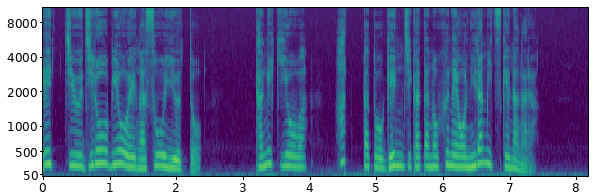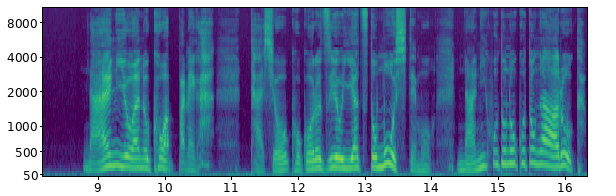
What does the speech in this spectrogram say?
越中次郎病衛がそう言うと景清ははったと源氏方の船をにらみつけながら「何よあの小わっぱめが多少心強いやつと申しても何ほどのことがあろうか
